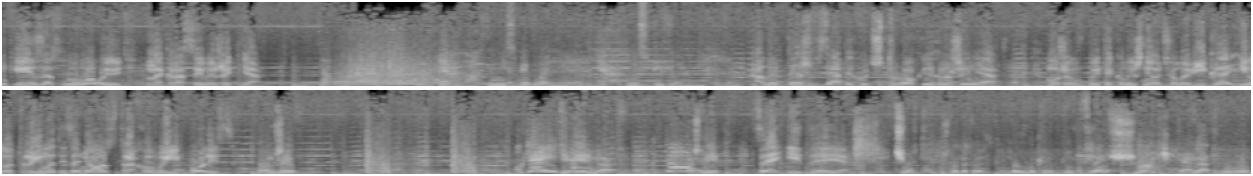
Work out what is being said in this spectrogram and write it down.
жінки заслуговують на красиве життя. Не співання, не співання. Але де ж взяти хоч трохи грошенят? Може вбити колишнього чоловіка і отримати за нього страховий поліс. Он жив. Теперь мертв. Пошли. Це ідея. Черт, Что такое? пусть выкарабкается. Черт, гад, урод.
